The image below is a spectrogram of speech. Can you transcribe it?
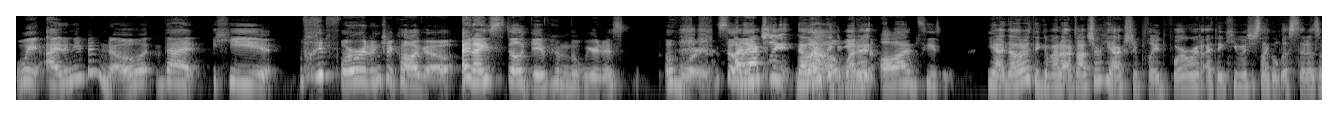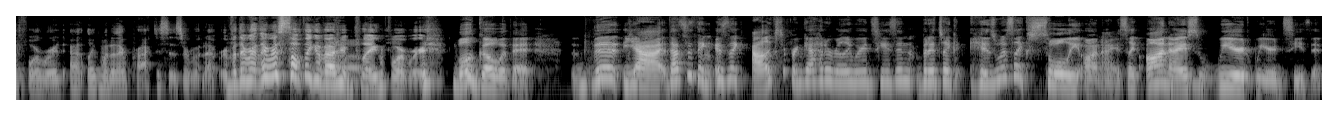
Wait, I didn't even know that he played forward in Chicago, and I still gave him the weirdest award. So I like, actually now that I wow, think what about an odd season. Yeah, now that I think about it, I'm not sure he actually played forward. I think he was just like listed as a forward at like one of their practices or whatever. But there were, there was something about him Oh. playing forward. We'll go with it. The yeah, that's the thing is like Alex DeBrincat had a really weird season, but it's like his was like solely on ice, like on ice, weird, weird season.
